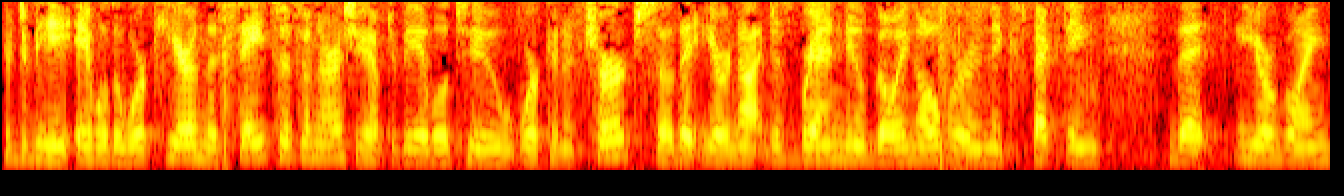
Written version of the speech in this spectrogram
have to be able to work here in the states as a nurse. You have to be able to work in a church, so that you're not just brand new going over and expecting that you're going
